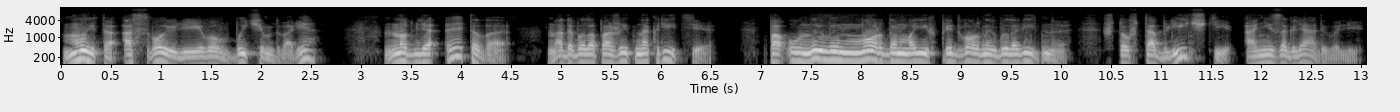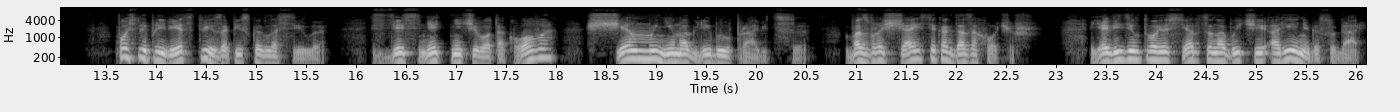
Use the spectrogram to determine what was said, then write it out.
Мы-то освоили его в бычьем дворе, но для этого надо было пожить на Крите. По унылым мордам моих придворных было видно, что в таблички они заглядывали. После приветствия записка гласила «Здесь нет ничего такого, с чем мы не могли бы управиться. Возвращайся, когда захочешь. Я видел твое сердце на бычьей арене, государь,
